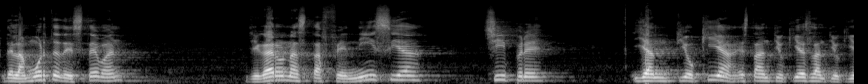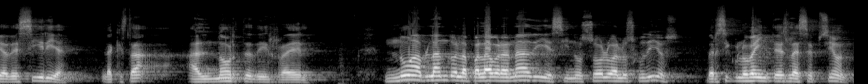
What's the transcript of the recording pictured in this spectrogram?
de la muerte de Esteban, llegaron hasta Fenicia, Chipre y Antioquía. Esta Antioquía es la Antioquía de Siria, la que está al norte de Israel. No hablando la palabra a nadie, sino solo a los judíos. Versículo 20 es la excepción.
